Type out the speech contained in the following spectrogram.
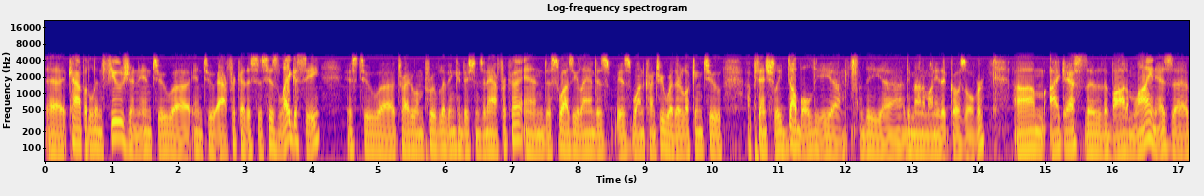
uh, capital infusion into uh, into Africa. This is his legacy is to uh, try to improve living conditions in Africa, and uh, Swaziland is is one country where they're looking to uh, potentially double the uh, the uh, the amount of money that goes over. Um, I guess the the bottom line is, uh,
